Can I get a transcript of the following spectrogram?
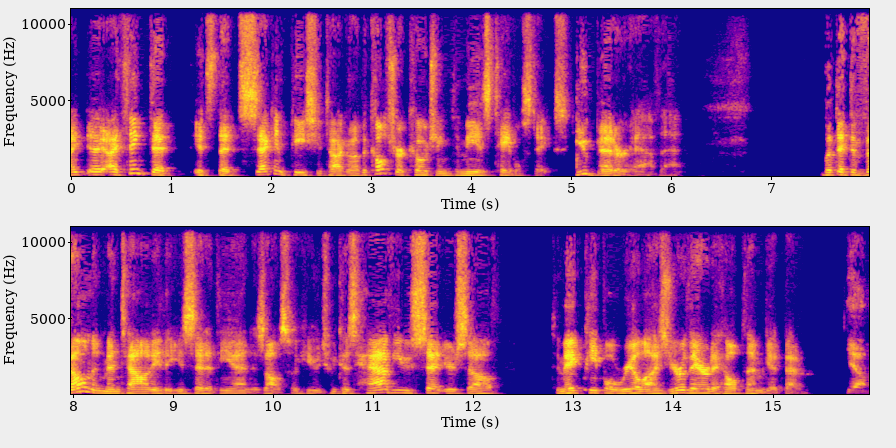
I, I think that it's that second piece you talk about. The culture of coaching to me is table stakes. You better have that. But that development mentality that you said at the end is also huge because have you set yourself to make people realize you're there to help them get better? Yeah.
